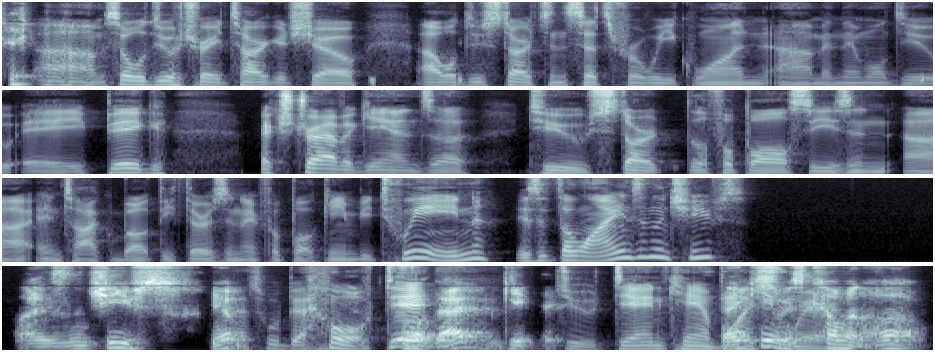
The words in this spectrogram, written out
um, so we'll do a trade target show. Uh, we'll do starts and sets for week one, um, and then we'll do a big extravaganza to start the football season uh, and talk about the Thursday night football game between. Is it the Lions and the Chiefs? Lions and Chiefs. Yep. That's what. Oh, Oh, that dude, Dan Campbell. that game is coming up.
